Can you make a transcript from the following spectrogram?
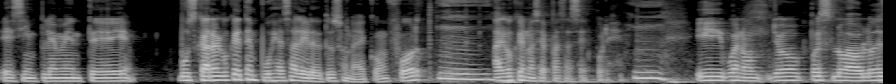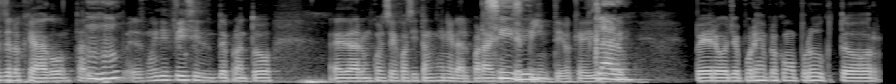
es simplemente buscar algo que te empuje a salir de tu zona de confort, Mm, algo que no sepas hacer, por ejemplo. mm, Y bueno, yo pues lo hablo desde lo que hago. tal- Ujú. Es muy difícil de pronto eh, dar un consejo así tan general para alguien Sí, que sí. pinte o que dibuje. Claro. Pero yo, por ejemplo, como productor,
